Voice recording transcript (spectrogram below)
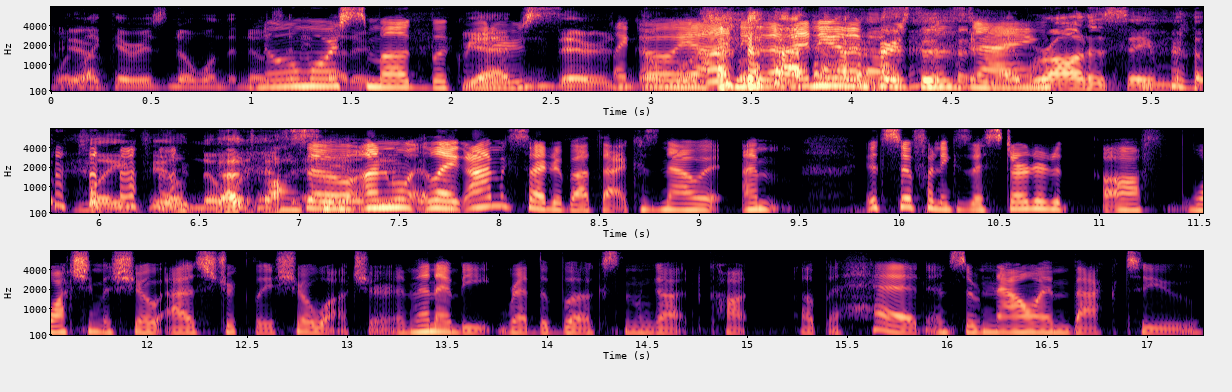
What- Yeah. Like there is no one that knows. No any more better. smug book Yeah, readers. there- like, no oh yeah, I knew that. I knew that person was Yeah, dying. we're on the same playing field. No That's one has so, un- like, I'm excited about that because now it, I'm. It's so funny because I started off watching the show as strictly a show watcher, and then I be, read the books and got caught up ahead, and so now I'm back to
